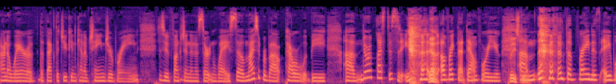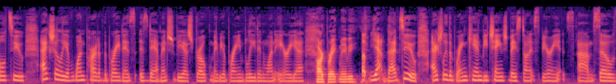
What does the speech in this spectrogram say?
aren't aware of the fact that you can kind of change your brain to function in a certain way. So my superpower would be um, neuroplasticity. Yeah. I'll break that down for you. Please do. Um, the brain is able to actually, if one part of the brain is is damaged via stroke, maybe a brain bleed in one area, heartbreak, maybe. Uh, yeah, that too. Actually, the brain can be changed based on experience. Um, so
